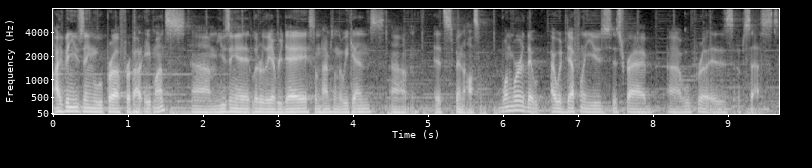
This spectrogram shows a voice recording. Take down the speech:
I've been using Woopra for about eight months, um, using it literally every day, sometimes on the weekends. Um, it's been awesome. One word that I would definitely use to describe uh, Woopra is obsessed.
